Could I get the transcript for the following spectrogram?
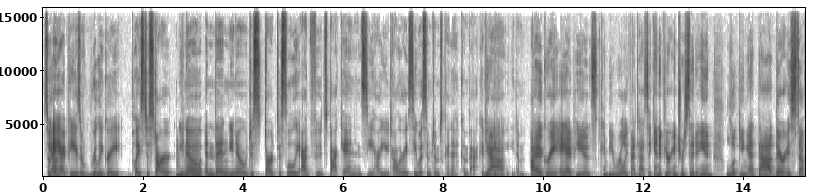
So yeah. AIP is a really great place to start, you know, and then, you know, just start to slowly add foods back in and see how you tolerate, see what symptoms kind of come back if Yeah. you eat, them. I agree. AIP is can be really fantastic, and if you're interested in looking at that, there is stuff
